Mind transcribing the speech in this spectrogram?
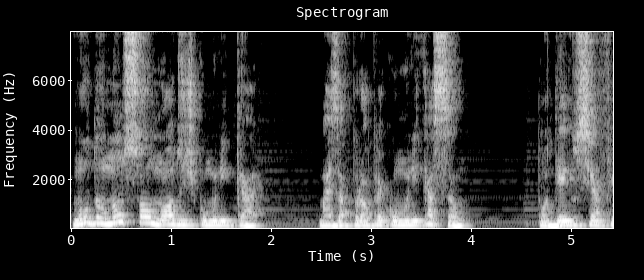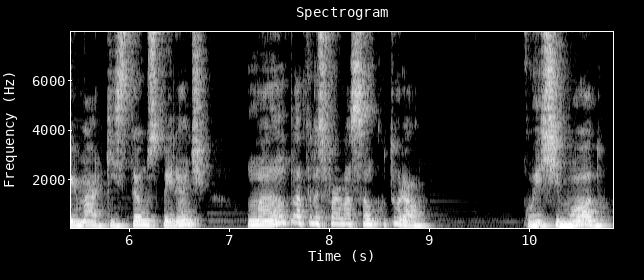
mudam não só o modo de comunicar, mas a própria comunicação, podendo-se afirmar que estamos perante uma ampla transformação cultural. Com este modo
